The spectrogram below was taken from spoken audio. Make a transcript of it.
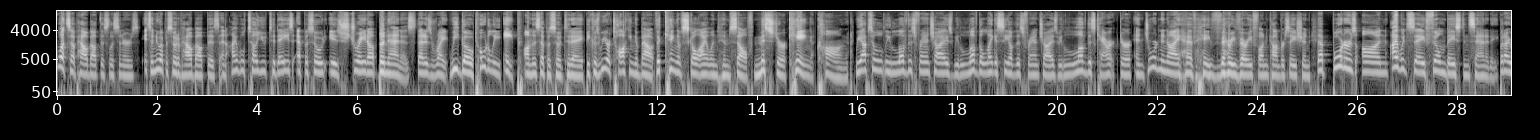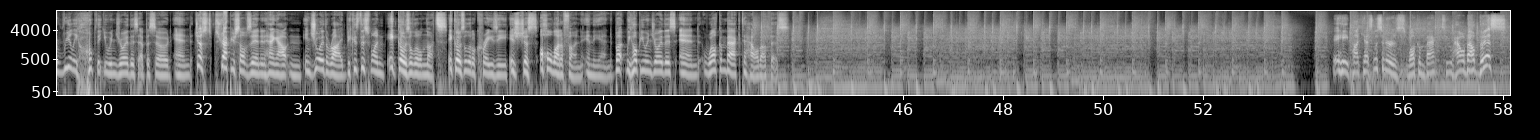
What's up, How About This listeners? It's a new episode of How About This, and I will tell you today's episode is straight up bananas. That is right. We go totally ape on this episode today because we are talking about the king of Skull Island himself, Mr. King Kong. We absolutely love this franchise. We love the legacy of this franchise. We love this character. And Jordan and I have a very, very fun conversation that borders on, I would say, film based insanity. But I really hope that you enjoy this episode and just strap yourselves in and hang out and enjoy the ride because this one, it goes a little nuts. It goes a little crazy. It's just a whole lot of fun in the end. But we hope you enjoy this and welcome back to How About This? Hey, podcast listeners, welcome back to How About This?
